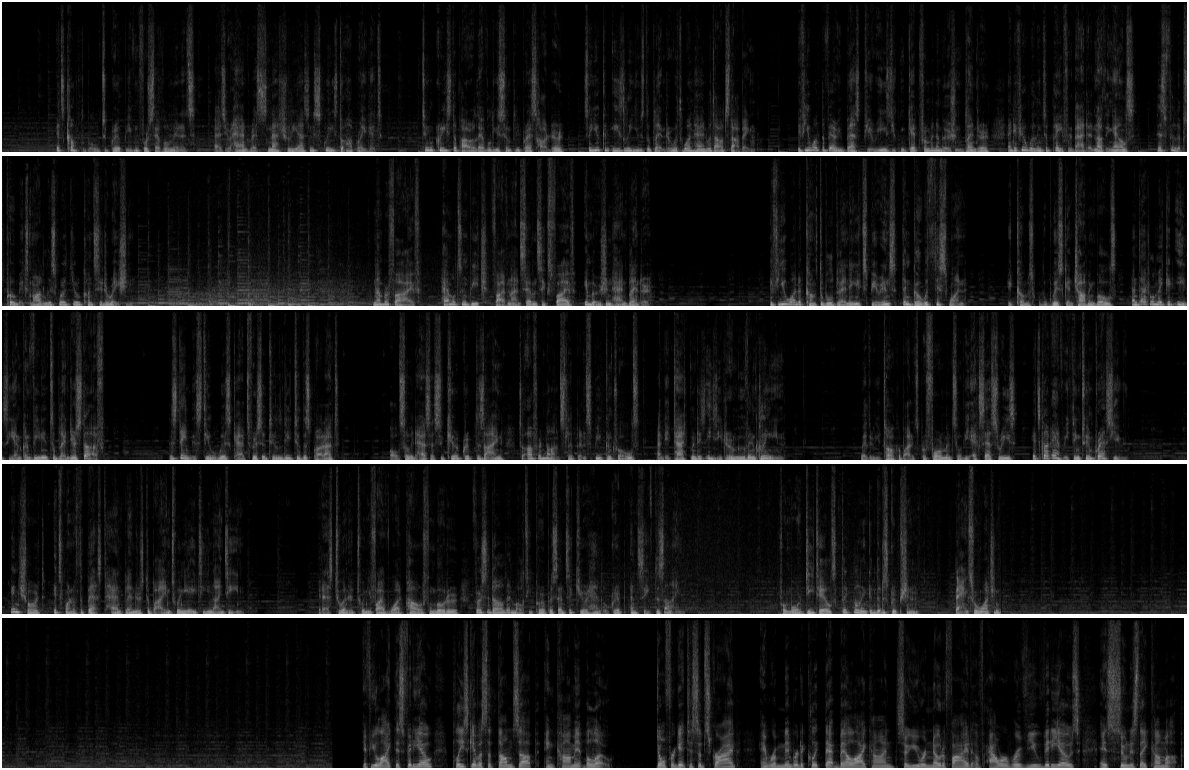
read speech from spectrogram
It's comfortable to grip even for several minutes, as your hand rests naturally as you squeeze to operate it. To increase the power level, you simply press harder, so you can easily use the blender with one hand without stopping. If you want the very best purees you can get from an immersion blender, and if you're willing to pay for that and nothing else, this Philips ProMix model is worth your consideration. Number 5. Hamilton Beach 59765 Immersion Hand Blender. If you want a comfortable blending experience, then go with this one. It comes with a whisk and chopping bowls, and that'll make it easy and convenient to blend your stuff. The stainless steel whisk adds versatility to this product. Also, it has a secure grip design to offer non-slip and speed controls, and the attachment is easy to remove and clean. Whether you talk about its performance or the accessories, it's got everything to impress you. In short, it's one of the best hand blenders to buy in 2018-19. It has 225 watt powerful motor, versatile and multi-purpose and secure handle grip and safe design. For more details, click the link in the description. Thanks for watching. If you like this video, please give us a thumbs up and comment below. Don't forget to subscribe and remember to click that bell icon so you are notified of our review videos as soon as they come up.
